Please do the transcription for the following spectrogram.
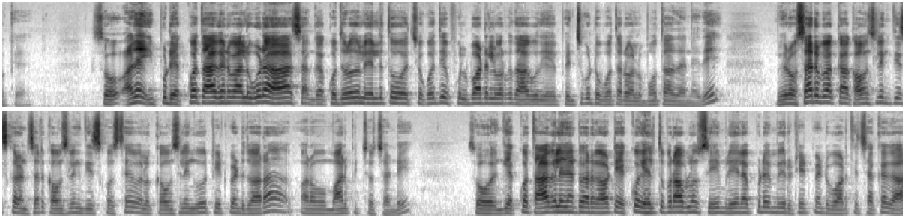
ఓకే. సో అదే ఇప్పుడు ఎక్కువ తాగని వాళ్ళు కూడా కొద్ది రోజులు వెళ్తూ వచ్చే కొద్దీ ఫుల్ బాటిల్ వరకు తాగు పెంచుకుంటూ పోతారు వాళ్ళు మోతాదు అనేది. మీరు ఒకసారి కౌన్సిలింగ్ తీసుకురండి సార్. కౌన్సిలింగ్ తీసుకొస్తే వాళ్ళు కౌన్సిలింగ్ ట్రీట్మెంట్ ద్వారా మనం మానిపించవచ్చండి సో ఇంకెక్కువ తాగలేదంటారు కాబట్టి ఎక్కువ హెల్త్ ప్రాబ్లమ్స్ ఏం లేనప్పుడే మీరు ట్రీట్మెంట్ వాడితే చక్కగా.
